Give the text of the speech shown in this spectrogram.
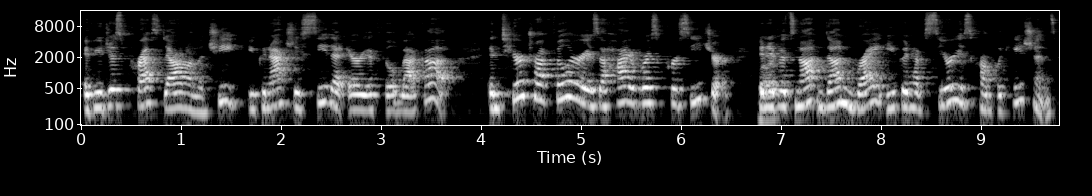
if you just press down on the cheek you can actually see that area fill back up and tear trough filler is a high risk procedure. And right. if it's not done right, you could have serious complications.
